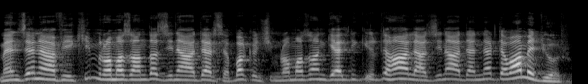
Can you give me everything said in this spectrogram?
Menzena fi kim Ramazan'da zina ederse. Bakın şimdi Ramazan geldi girdi hala zina edenler devam ediyor.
